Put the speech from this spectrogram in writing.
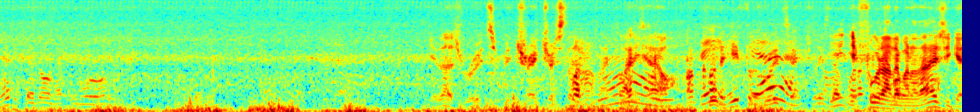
How did that not happen more often? Yeah, those roots are a bit treacherous though, aren't they? Bloody hell. I'm kind of hip to the roots yeah. actually. Is You that get your one foot under one of those, you go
